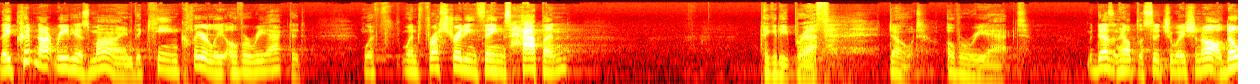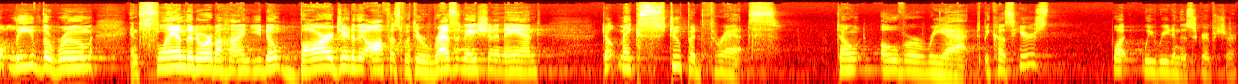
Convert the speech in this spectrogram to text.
they could not read his mind, the king clearly overreacted. When frustrating things happen, take a deep breath. Don't overreact. It doesn't help the situation at all. Don't leave the room and slam the door behind you. Don't barge into the office with your resignation in hand. Don't make stupid threats. Don't overreact. Because here's what we read in the scripture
